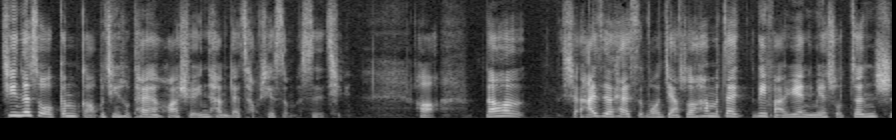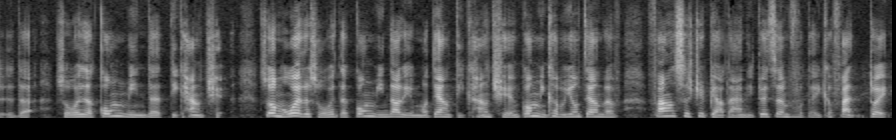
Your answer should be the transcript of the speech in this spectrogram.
其实那时候我根本搞不清楚太阳花学运他们在吵些什么事情。好，然后。小孩子开始跟我讲说，他们在立法院里面所争执的所谓的公民的抵抗权，所以我们为了所谓的公民到底有没有这样抵抗权，公民可不可以用这样的方式去表达你对政府的一个反对，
